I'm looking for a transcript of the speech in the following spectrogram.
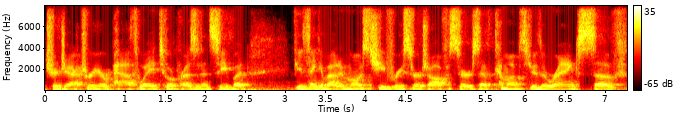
trajectory or pathway to a presidency, but you think about it, most chief research officers have come up through the ranks of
